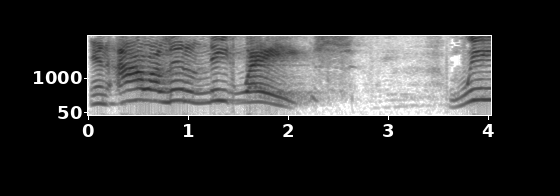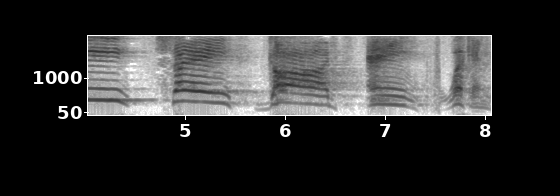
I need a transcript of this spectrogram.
in our little neat ways, we say God ain't working.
